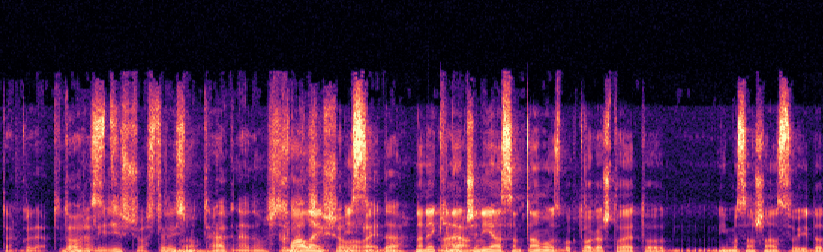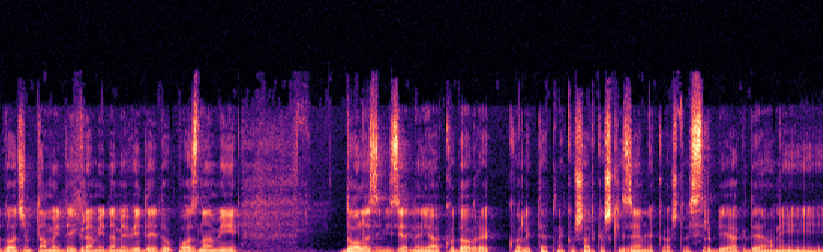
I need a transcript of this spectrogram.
Tako da, to dobro, Jest. vidiš, ostavili smo Da. trag, nadam se Hvala da im, ćeš mislim, ovaj, da, na neki naravno. način i ja sam tamo zbog toga što eto, imao sam šansu i da dođem tamo i da igram i da me vide i da upoznam i dolazim iz jedne jako dobre, kvalitetne košarkaške zemlje kao što je Srbija, gde oni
